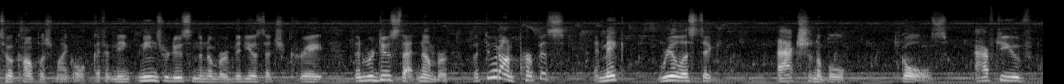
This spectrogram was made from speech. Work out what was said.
to accomplish my goal? If it mean, means reducing the number of videos that you create, then reduce that number, but do it on purpose and make realistic, actionable goals. After you've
